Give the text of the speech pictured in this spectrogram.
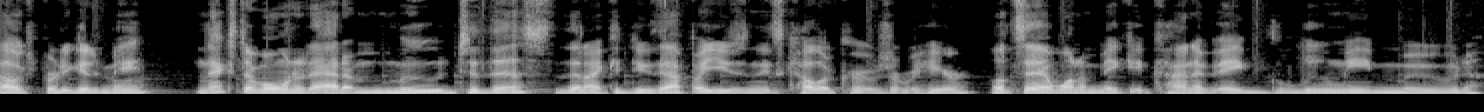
That looks pretty good to me. Next up, I wanted to add a mood to this. Then I could do that by using these color curves over here. Let's say I want to make it kind of a gloomy mood.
